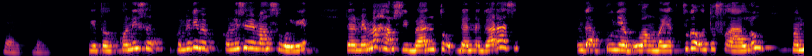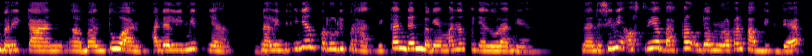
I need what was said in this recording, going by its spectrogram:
Baik, baik. gitu. Kondisi kondisi kondisi memang sulit dan memang harus dibantu dan negara nggak punya uang banyak juga untuk selalu memberikan uh, bantuan, ada limitnya. Nah, limit ini yang perlu diperhatikan dan bagaimana penyalurannya. Nah, di sini Austria bahkan udah mengeluarkan public debt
